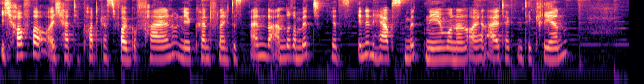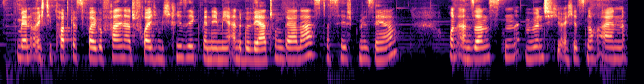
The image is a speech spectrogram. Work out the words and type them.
Ich hoffe, euch hat die Podcast-Folge gefallen und ihr könnt vielleicht das ein oder andere mit jetzt in den Herbst mitnehmen und in euren Alltag integrieren. Wenn euch die Podcast-Folge gefallen hat, freue ich mich riesig, wenn ihr mir eine Bewertung da lasst. Das hilft mir sehr. Und ansonsten wünsche ich euch jetzt noch einen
